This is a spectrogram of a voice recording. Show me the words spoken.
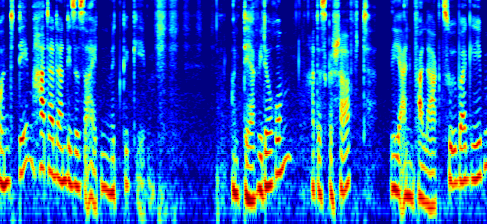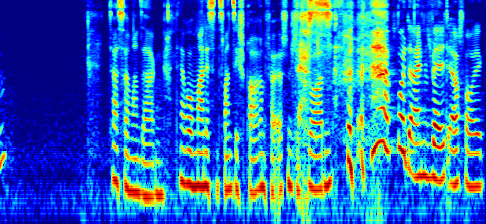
Und dem hat er dann diese Seiten mitgegeben. Und der wiederum hat es geschafft, sie einem Verlag zu übergeben. Das soll man sagen. Der Roman ist in 20 Sprachen veröffentlicht yes. worden. Wurde ein Welterfolg.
